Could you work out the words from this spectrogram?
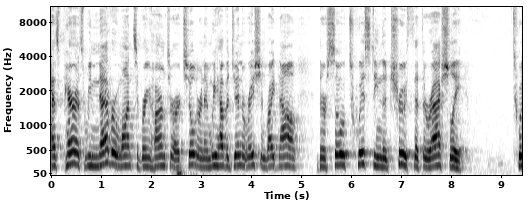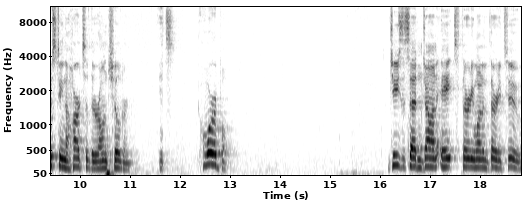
As parents, we never want to bring harm to our children, and we have a generation right now, they're so twisting the truth that they're actually twisting the hearts of their own children. It's horrible. Jesus said in John 8 31 and 32,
